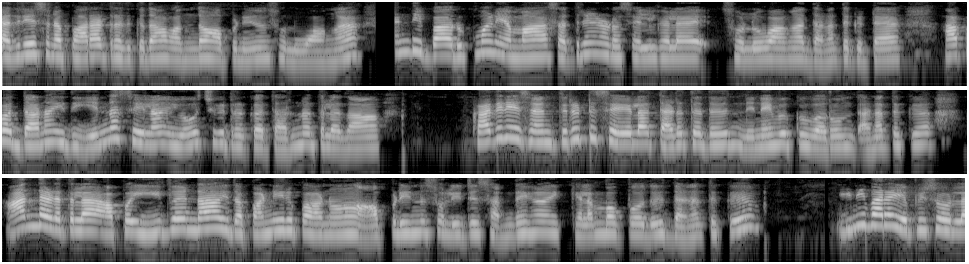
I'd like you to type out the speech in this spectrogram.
கதிரேசனை பாராட்டுறதுக்கு தான் வந்தோம் அப்படின்னு சொல்லுவாங்க. கண்டிப்பா ருக்மணி அம்மா சத்ரியனோட செல்களை சொல்லுவாங்க தனத்துக்கிட்ட. அப்ப தனம் இது என்ன செய்யலாம் யோசிச்சுக்கிட்டு இருக்க தருணத்தில் தான் கதிரேசன் திருட்டு செயலை தடுத்தது நினைவுக்கு வரும் தனத்துக்கு. அந்த இடத்துல அப்போ இவன்டா தான் இதை பண்ணியிருப்பானோ அப்படின்னு சொல்லிட்டு சந்தேகம் கிளம்ப போது தனத்துக்கு. இனி வர எபிசோட்ல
